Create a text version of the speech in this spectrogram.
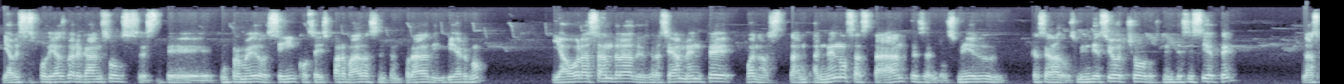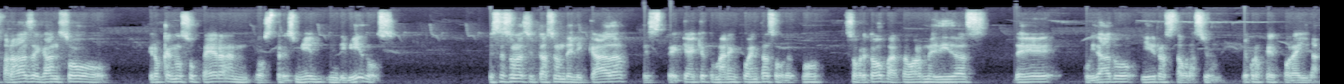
Y a veces podías ver gansos, este, un promedio de 5 o 6 parvadas en temporada de invierno. Y ahora, Sandra, desgraciadamente, bueno, hasta, al menos hasta antes del 2000, que será 2018, 2017, las parvadas de ganso creo que no superan los 3.000 individuos. Esta es una situación delicada este, que hay que tomar en cuenta, sobre todo, sobre todo para tomar medidas de cuidado y restauración. Yo creo que por ahí da.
